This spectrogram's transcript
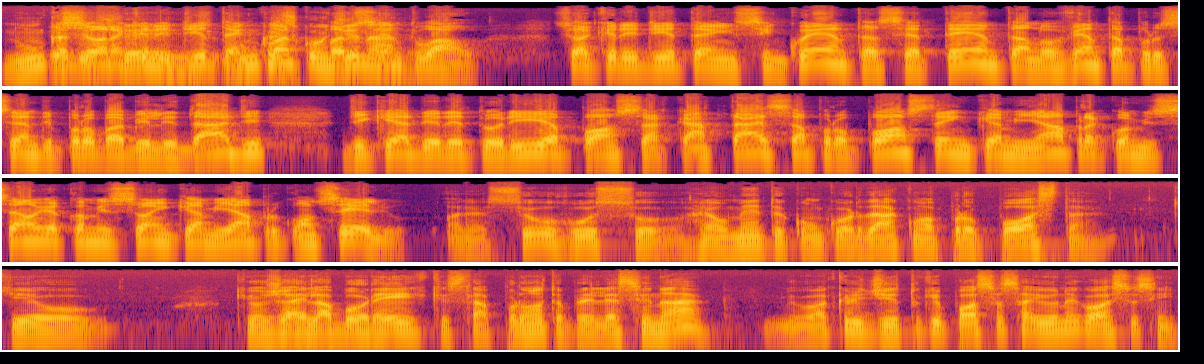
Nunca o senhor acredita em quanto percentual? Nada. O senhor acredita em 50%, 70%, 90% de probabilidade de que a diretoria possa acatar essa proposta e encaminhar para a comissão e a comissão encaminhar para o conselho? Olha, se o Russo realmente concordar com a proposta que eu, que eu já elaborei, que está pronta para ele assinar, eu acredito que possa sair o negócio sim.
